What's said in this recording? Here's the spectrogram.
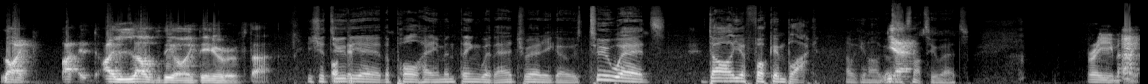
like I, I love the idea of that. You should do the uh, the Paul Heyman thing with Edge, where he goes two words: Dahlia fucking black. Oh, we can all go. Yeah. That's not two words. Free, mate.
